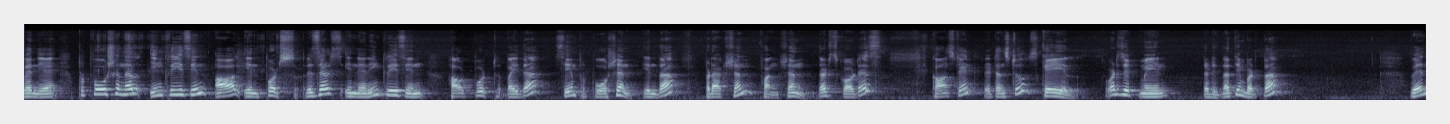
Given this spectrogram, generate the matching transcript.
when a proportional increase in all inputs results in an increase in output by the same proportion in the production function. That is called as constant returns to scale. What does it mean? That is nothing but the when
